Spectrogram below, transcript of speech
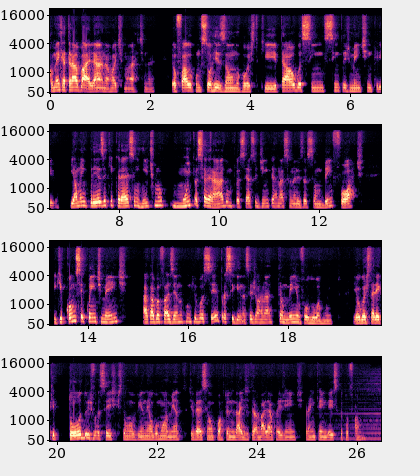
como é que é trabalhar na Hotmart, né? Eu falo com um sorrisão no rosto que é algo assim simplesmente incrível. E é uma empresa que cresce em ritmo muito acelerado, um processo de internacionalização bem forte e que, consequentemente, acaba fazendo com que você, para seguir nessa jornada, também evolua muito. Eu gostaria que todos vocês que estão ouvindo, em algum momento, tivessem a oportunidade de trabalhar com a gente para entender isso que eu estou falando.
